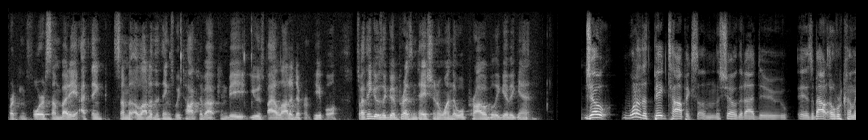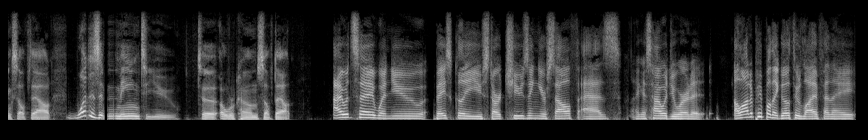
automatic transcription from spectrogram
working for somebody, I think some a lot of the things we talked about can be used by a lot of different people. So I think it was a good presentation and one that we'll probably give again. Joe, one of the big topics on the show that I do is about overcoming self doubt. What does it mean to you to overcome self doubt? I would say when you basically you start choosing yourself as I guess how would you word it? A lot of people they go through life and they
